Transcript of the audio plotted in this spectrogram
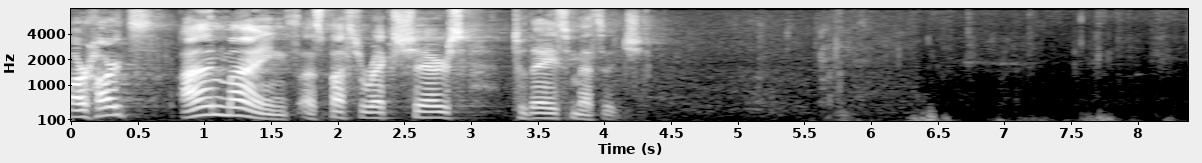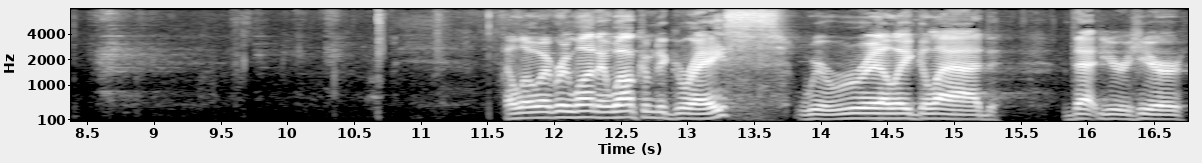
our hearts and minds as Pastor Rex shares today's message. Hello, everyone, and welcome to Grace. We're really glad that you're here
